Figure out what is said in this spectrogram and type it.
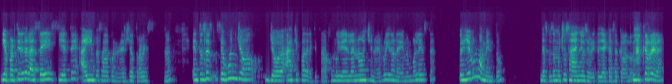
y a partir de las 6, 7, ahí empezaba con energía otra vez. Entonces, según yo, yo, ah, qué padre, que trabajo muy bien en la noche, no hay ruido, nadie me molesta, pero llega un momento, después de muchos años y ahorita ya casi acabando la carrera,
